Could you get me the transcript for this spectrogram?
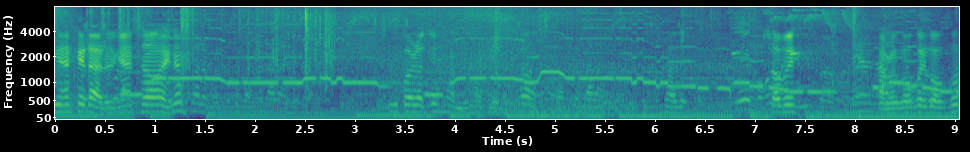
यहाँ केटाहरू यहाँ छ होइन? उबाट चाहिँ हाम्रो साथीहरू छ। सबै हाम्रो गाउँकै गाउँको?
